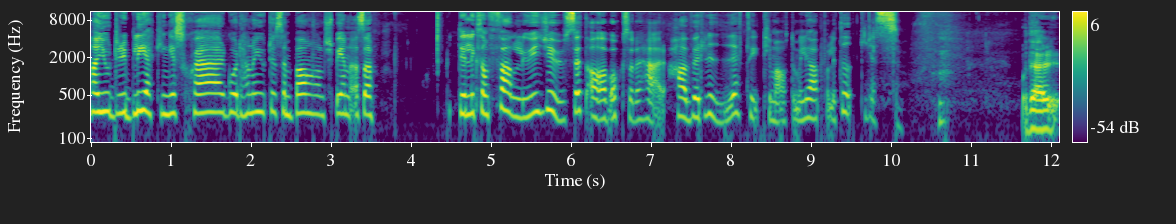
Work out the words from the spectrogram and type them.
Han gjorde det i Blekinges skärgård, han har gjort det sedan barnsben. Alltså, det liksom faller ju i ljuset av också det här haveriet till klimat och miljöpolitik. Yes. Och där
